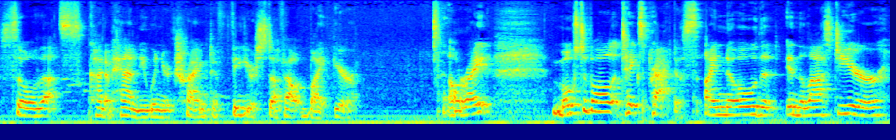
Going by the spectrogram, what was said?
So that's kind of handy when you're trying to figure stuff out by ear. All right, most of all, it takes practice. I know that in the last year,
